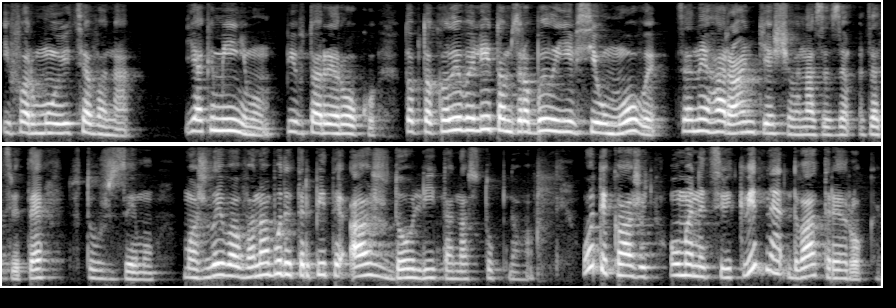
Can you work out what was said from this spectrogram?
і формується вона. Як мінімум півтори року. Тобто, коли ви літом зробили їй всі умови, це не гарантія, що вона зацвіте в ту ж зиму. Можливо, вона буде терпіти аж до літа наступного. От і кажуть, у мене цвіт квітне 2-3 роки,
